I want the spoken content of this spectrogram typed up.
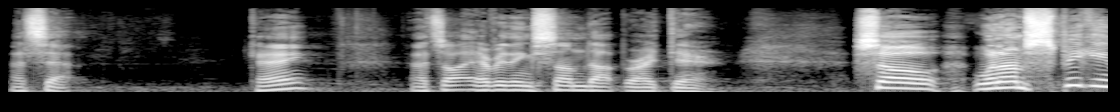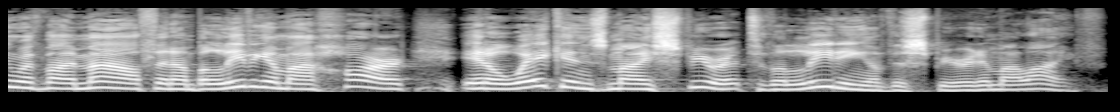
That's it. Okay? That's all, everything summed up right there. So when I'm speaking with my mouth and I'm believing in my heart, it awakens my spirit to the leading of the Spirit in my life.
